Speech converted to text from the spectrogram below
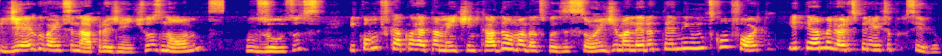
O Diego vai ensinar para a gente os nomes, os usos e como ficar corretamente em cada uma das posições de maneira a ter nenhum desconforto e ter a melhor experiência possível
